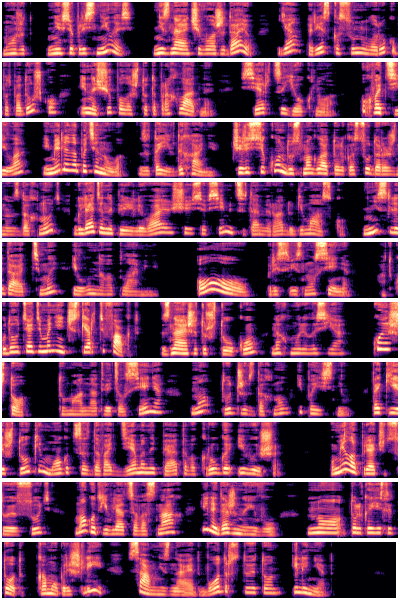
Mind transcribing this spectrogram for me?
Может, мне все приснилось? Не зная, чего ожидаю, я резко сунула руку под подушку и нащупала что-то прохладное. Сердце ёкнуло. Ухватила и медленно потянула, затаив дыхание. Через секунду смогла только судорожно вздохнуть, глядя на переливающуюся всеми цветами радуги маску. Ни следа от тьмы и лунного пламени. «Оу!» — присвистнул Сеня. «Откуда у тебя демонический артефакт?» «Знаешь эту штуку?» – нахмурилась я. «Кое-что», – туманно ответил Сеня, но тут же вздохнул и пояснил. «Такие штуки могут создавать демоны пятого круга и выше. Умело прячут свою суть, могут являться во снах или даже наяву, но только если тот, к кому пришли, сам не знает, бодрствует он или нет.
